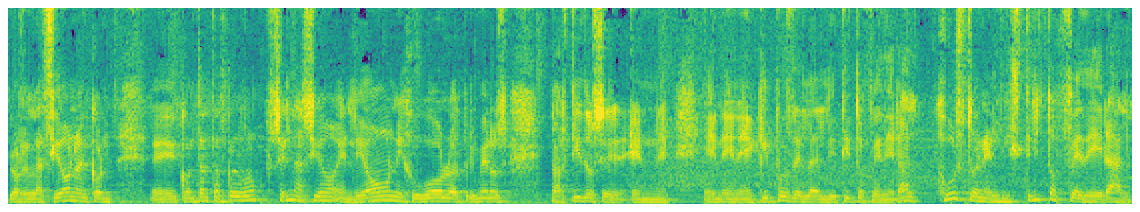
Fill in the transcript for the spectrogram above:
lo relacionan con, eh, con tantas cosas? Bueno, pues él nació en León y jugó los primeros partidos en, en, equipos del Distrito Federal. Justo en el Distrito Federal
